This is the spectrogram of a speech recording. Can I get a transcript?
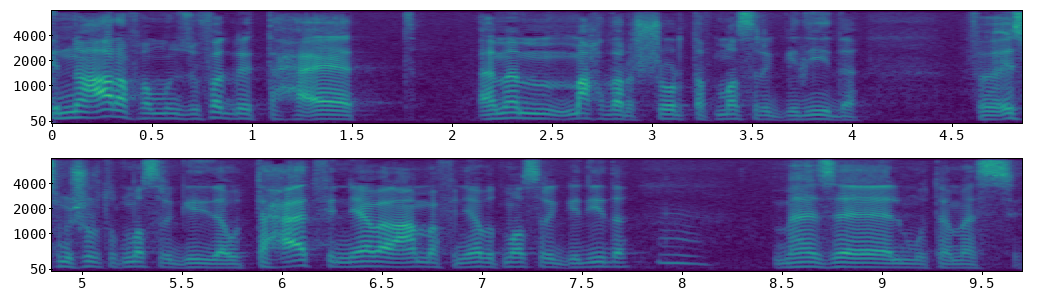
إن عرفه منذ فجر التحقيقات أمام محضر الشرطة في مصر الجديدة في اسم شرطة مصر الجديدة والتحقيقات في النيابة العامة في نيابة مصر الجديدة. ما زال متمسك.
